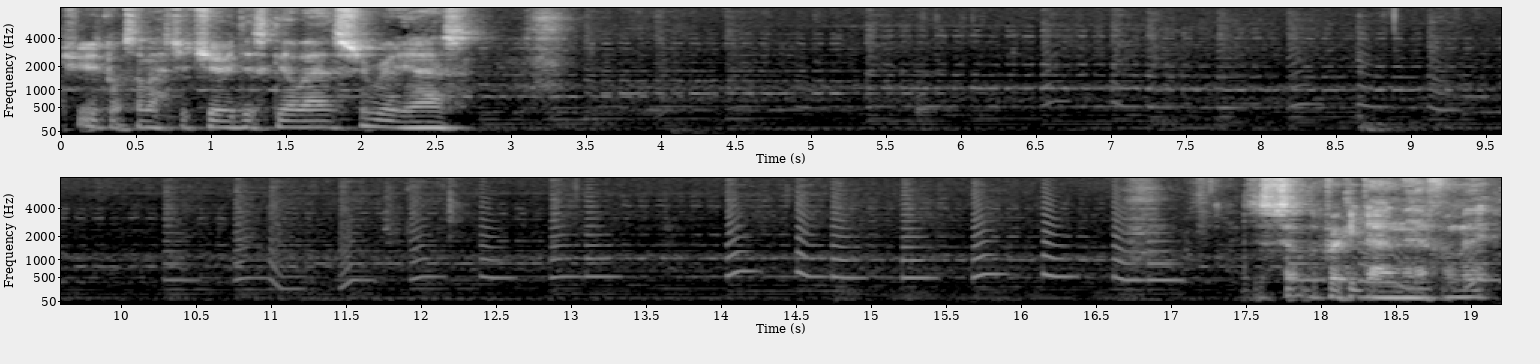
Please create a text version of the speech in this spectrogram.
She's got some attitude, this girl has, she really has. Cricket down there for a minute.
